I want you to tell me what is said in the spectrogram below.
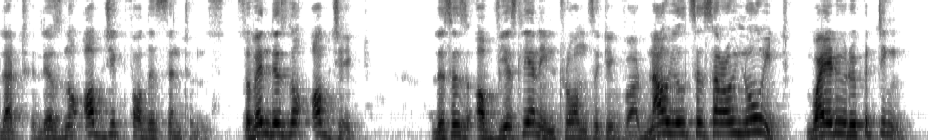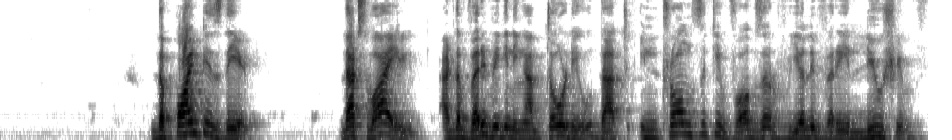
that there's no object for this sentence. So when there's no object, this is obviously an intransitive verb. Now you'll say, sir, I know it. Why are you repeating? The point is there. That's why at the very beginning I've told you that intransitive verbs are really very elusive.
